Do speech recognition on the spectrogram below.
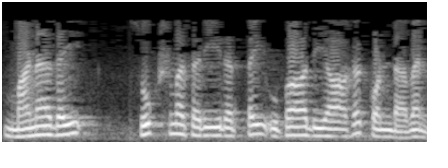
மனதை சூக்ம சரீரத்தை உபாதியாக கொண்டவன்.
